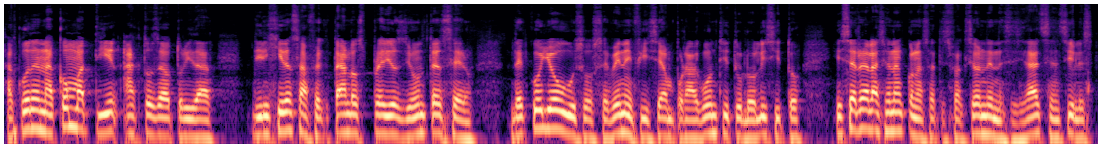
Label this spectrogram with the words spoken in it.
acuden a combatir actos de autoridad dirigidos a afectar los predios de un tercero, de cuyo uso se benefician por algún título lícito y se relacionan con la satisfacción de necesidades sensibles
